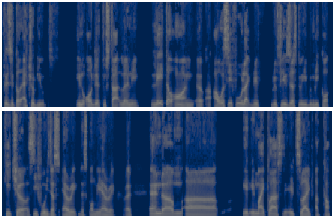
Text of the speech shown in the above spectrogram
physical attributes in order to start learning. Later on, uh, our Sifu like ref- refuses to even be called teacher or Sifu. He's just Eric. Just call me Eric, right? And um, uh, in, my class, it's like a couple,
